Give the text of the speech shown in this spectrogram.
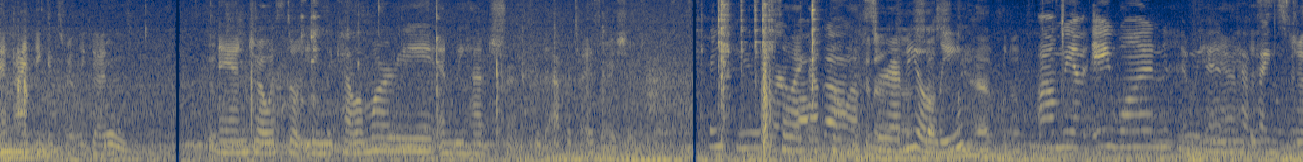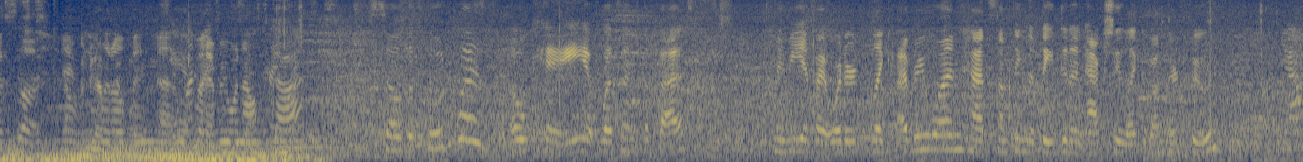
it. I think it's really good. And Joe is still eating the calamari and we had shrimp for the appetizer I showed you. Thank you. So I got the lobster ravioli. Um, we have A1 and we And have this is Heights. just a little bit of what everyone else got. So the food was okay. It wasn't the best. Maybe if I ordered, like everyone had something that they didn't actually like about their food. Yeah.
